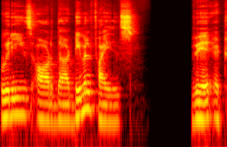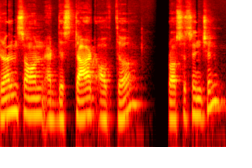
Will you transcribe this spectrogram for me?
queries or the DML files where it runs on at the start of the process engine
